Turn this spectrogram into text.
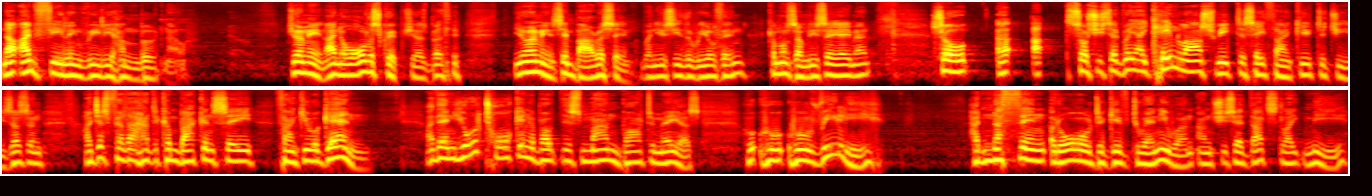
Now I'm feeling really humbled now. Do you know what I mean? I know all the scriptures, but you know what I mean? It's embarrassing when you see the real thing. Come on, somebody say amen. So, uh, uh, so she said, Ray, I came last week to say thank you to Jesus, and I just felt I had to come back and say thank you again. And then you're talking about this man, Bartimaeus, who, who, who really had nothing at all to give to anyone. And she said, That's like me.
